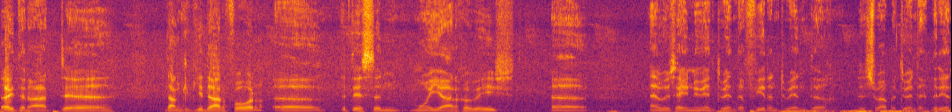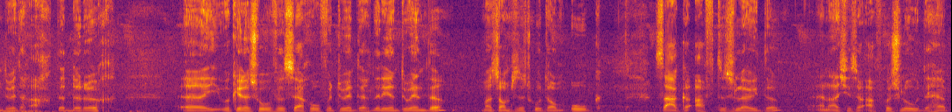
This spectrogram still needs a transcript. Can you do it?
uiteraard uh, dank ik je daarvoor. Uh, het is een mooi jaar geweest. Uh, en we zijn nu in 2024, dus we hebben 2023 achter de rug. Uh, we kunnen zoveel zeggen over 2023, maar soms is het goed om ook zaken af te sluiten. En als je ze afgesloten hebt,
